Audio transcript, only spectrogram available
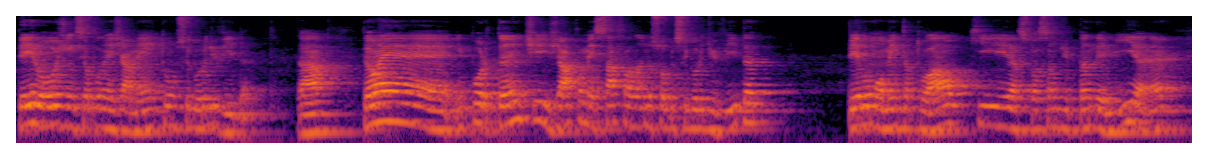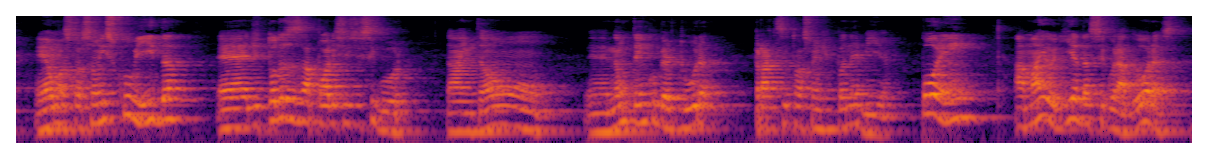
ter hoje em seu planejamento um seguro de vida. Tá? Então é importante já começar falando sobre o seguro de vida pelo momento atual, que a situação de pandemia né, é uma situação excluída é, de todas as apólices de seguro. Tá? Então, é, não tem cobertura para situações de pandemia. Porém, a maioria das seguradoras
